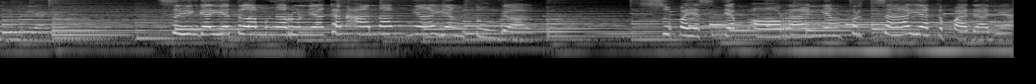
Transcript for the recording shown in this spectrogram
Dunia ini. Sehingga ia telah mengaruniakan anaknya yang tunggal. Supaya setiap orang yang percaya kepadanya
